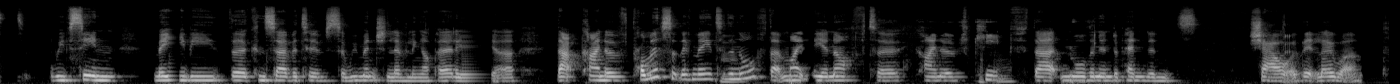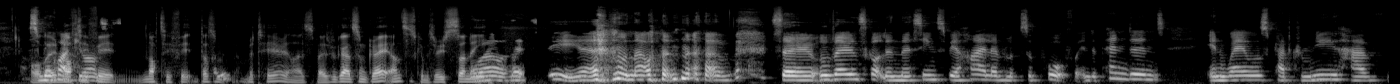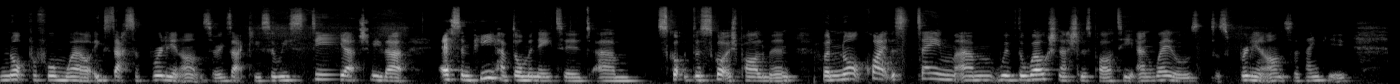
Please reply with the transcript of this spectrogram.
we've seen maybe the Conservatives. So we mentioned levelling up earlier that kind of promise that they've made to mm. the north, that might be enough to kind of keep mm-hmm. that northern independence shout yeah. a bit lower. So Although not if it not if it doesn't materialise, I suppose. We've got some great answers coming through. Sunny. Well, let's see, yeah, on that one. Um, so although in Scotland there seems to be a high level of support for independence, in Wales, Plaid Cymru have not performed well. That's a brilliant answer, exactly. So we see actually that SNP have dominated um, the Scottish Parliament, but not quite the same um, with the Welsh Nationalist Party and Wales. That's a brilliant answer, thank you.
